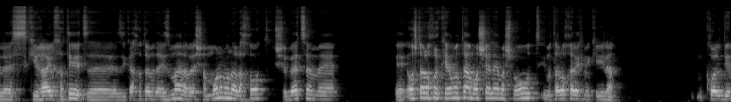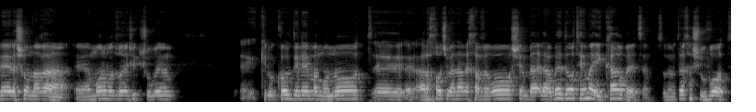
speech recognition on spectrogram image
לסקירה הלכתית, זה, זה ייקח יותר מדי זמן, אבל יש המון המון הלכות שבעצם אה, אה, או שאתה לא יכול לקיים אותם או שאין להם משמעות אם אתה לא חלק מקהילה. כל דיני לשון הרע, אה, המון המון דברים שקשורים, אה, כאילו כל דיני ממונות, הלכות שבין אדם לחברו, שהן להרבה דעות הם העיקר בעצם, זאת אומרת יותר חשובות,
